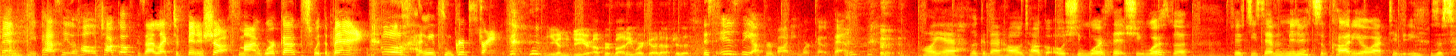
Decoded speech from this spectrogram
Ben, can you pass me the holo taco? Because I like to finish off my workouts with a bang. Ugh, I need some grip strength. you gonna do your upper body workout after this? This is the upper body workout, Ben. oh yeah, look at that holo taco. Oh, she worth it. She worth the 57 minutes of cardio activity. Is this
